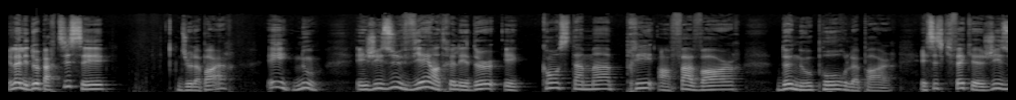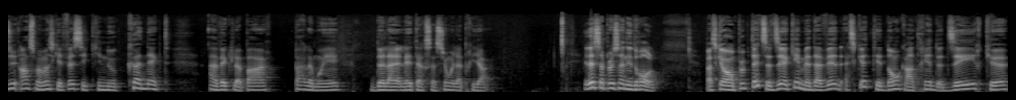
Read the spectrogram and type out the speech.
Et là, les deux parties, c'est Dieu le Père et nous. Et Jésus vient entre les deux et constamment pris en faveur de nous pour le Père. Et c'est ce qui fait que Jésus, en ce moment, ce qu'il fait, c'est qu'il nous connecte avec le Père par le moyen de l'intercession et la prière. Et là, ça peut sonner drôle. Parce qu'on peut peut-être se dire, OK, mais David, est-ce que tu es donc en train de dire que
